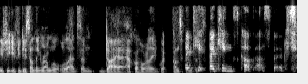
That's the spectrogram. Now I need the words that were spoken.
if you if you do something wrong, we'll we'll add some dire alcohol related consequences. A, ki- a, King's Cup aspect.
